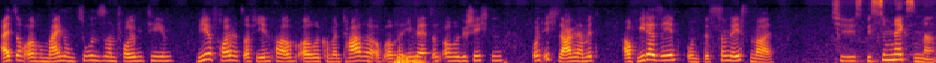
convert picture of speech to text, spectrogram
als auch eure Meinung zu unserem Folgenteam. Wir freuen uns auf jeden Fall auf eure Kommentare, auf eure E-Mails und eure Geschichten. Und ich sage damit auf Wiedersehen und bis zum nächsten Mal. Tschüss, bis zum nächsten Mal.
